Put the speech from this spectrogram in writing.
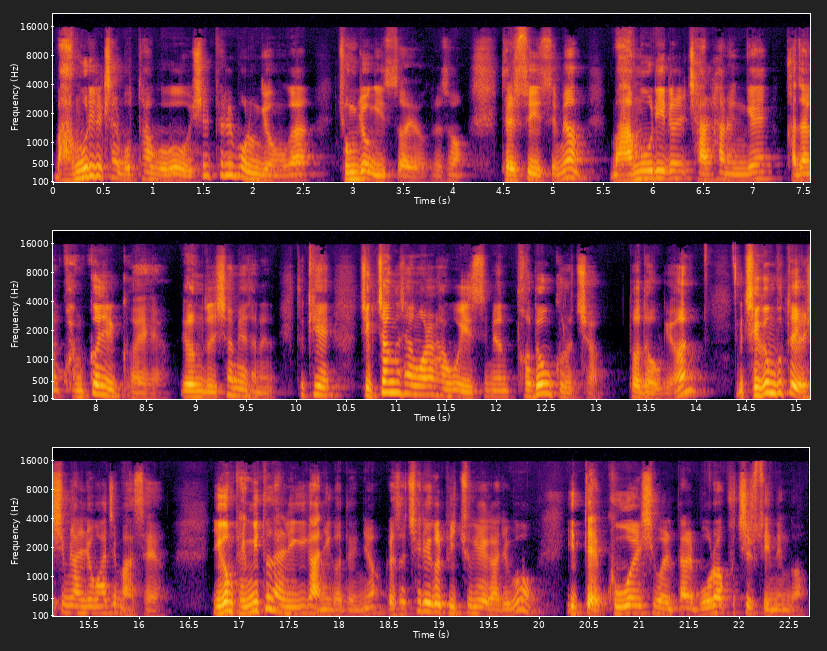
마무리를 잘 못하고 실패를 보는 경우가 종종 있어요. 그래서 될 수 있으면 마무리를 잘 하는 게 가장 관건일 거예요. 여러분들 시험에서는 특히 직장 생활을 하고 있으면 더더욱 그렇죠. 더더욱은 지금부터 열심히 하려고 하지 마세요. 이건 100m 달리기가 아니거든요. 그래서 체력을 비축해 가지고 이때 9월, 10월 달 몰아붙일 수 있는 거.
